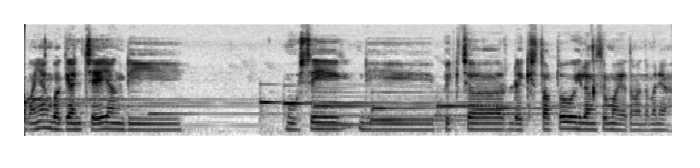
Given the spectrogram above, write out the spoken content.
Pokoknya yang bagian C yang di musik, di picture, desktop tuh hilang semua ya teman-teman ya.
